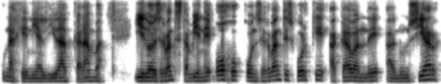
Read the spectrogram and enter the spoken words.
Una genialidad, caramba. Y lo de Cervantes también, ¿eh? Ojo con Cervantes porque acaban de anunciar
